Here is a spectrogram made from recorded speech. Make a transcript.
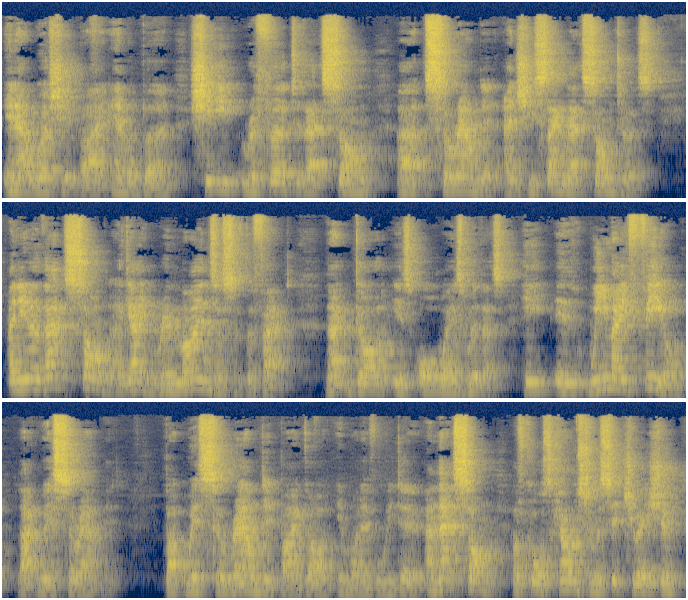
in our worship by Emma Byrne, she referred to that song, uh, Surrounded, and she sang that song to us. And you know, that song again reminds us of the fact that God is always with us. He is, we may feel like we're surrounded, but we're surrounded by God in whatever we do. And that song, of course, comes from a situation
